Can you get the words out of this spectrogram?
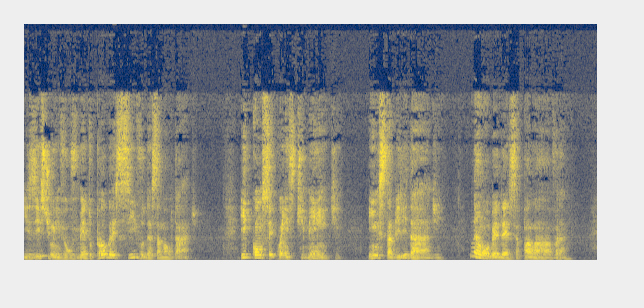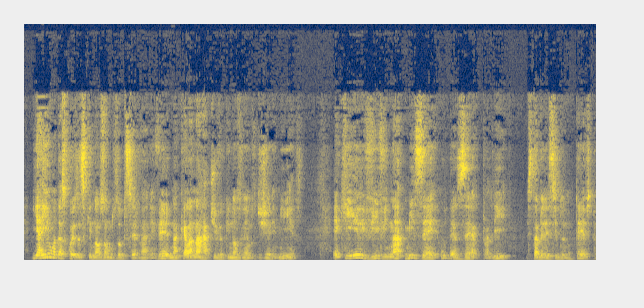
existe um envolvimento progressivo dessa maldade. E, consequentemente, instabilidade, não obedece à palavra. E aí, uma das coisas que nós vamos observar e ver naquela narrativa que nós lemos de Jeremias é que ele vive na miséria. O deserto ali, estabelecido no texto,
